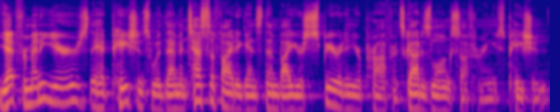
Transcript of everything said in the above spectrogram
Yet for many years they had patience with them and testified against them by your spirit and your prophets. God is long suffering, He's patient.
